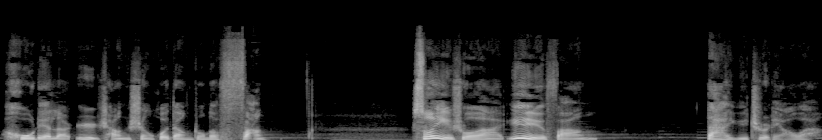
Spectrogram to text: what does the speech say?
忽略了日常生活当中的防。所以说啊，预防大于治疗啊。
